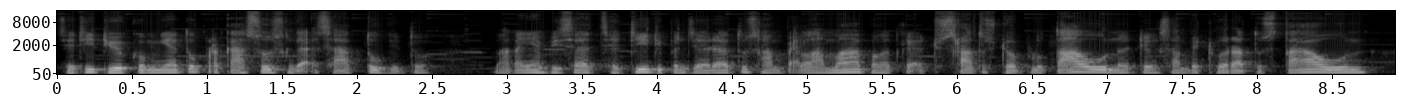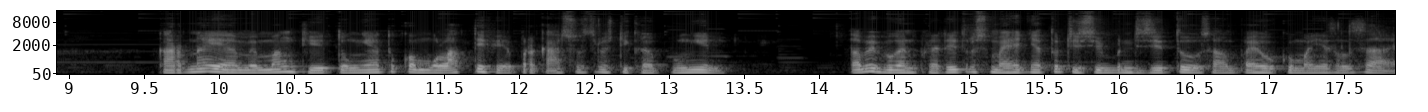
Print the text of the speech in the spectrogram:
Jadi dihukumnya tuh per kasus nggak satu gitu. Makanya bisa jadi di penjara tuh sampai lama banget kayak 120 tahun, ada yang sampai 200 tahun. Karena ya memang dihitungnya tuh kumulatif ya per kasus terus digabungin. Tapi bukan berarti terus mayatnya tuh disimpan di situ sampai hukumannya selesai.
